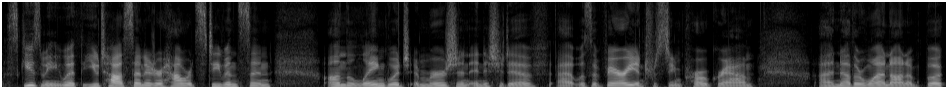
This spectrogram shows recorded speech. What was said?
excuse me, with Utah Senator Howard Stephenson on the Language Immersion Initiative. Uh, it was a very interesting program another one on a book,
